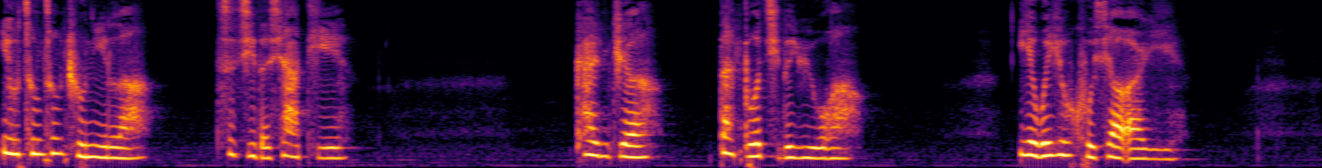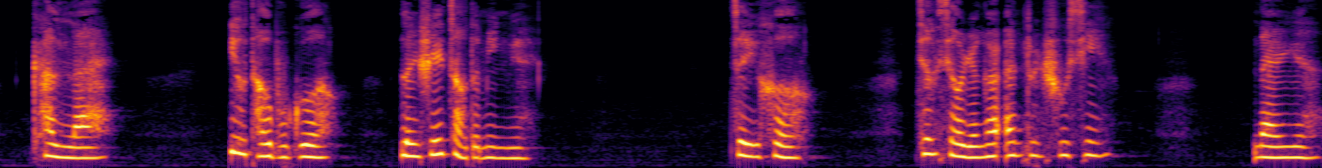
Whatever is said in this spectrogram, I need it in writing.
又匆匆处理了自己的下体，看着。淡薄起的欲望，也唯有苦笑而已。看来，又逃不过冷水澡的命运。最后，将小人儿安顿舒心，男人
